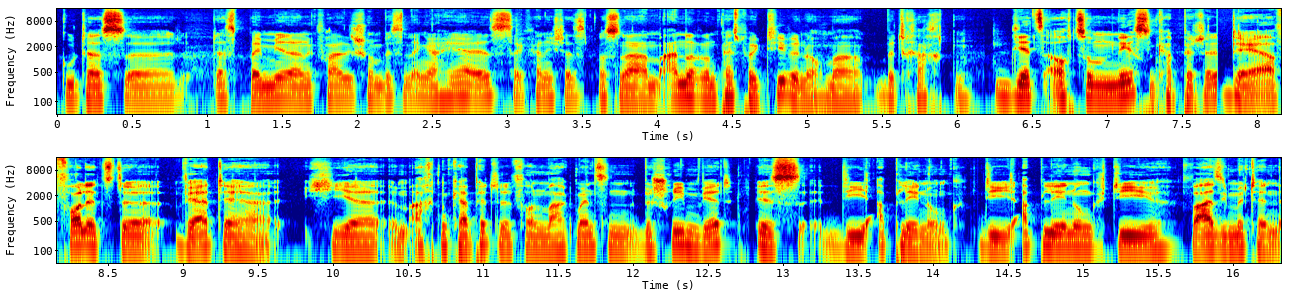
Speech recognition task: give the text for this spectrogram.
Gut, dass äh, das bei mir dann quasi schon ein bisschen länger her ist. Da kann ich das aus einer anderen Perspektive nochmal betrachten. Jetzt auch zum nächsten Kapitel. Der vorletzte Wert, der hier im achten Kapitel von Mark Manson beschrieben wird, ist die Ablehnung. Die Ablehnung, die quasi mit, den,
